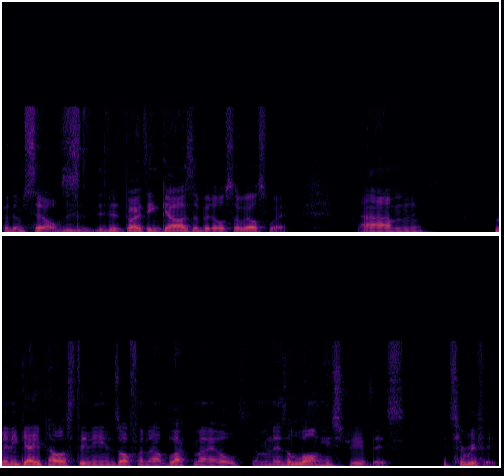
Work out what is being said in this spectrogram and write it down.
for themselves. This is, this is both in Gaza but also elsewhere. Um, many gay Palestinians often are blackmailed. I mean, there's a long history of this. It's horrific.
